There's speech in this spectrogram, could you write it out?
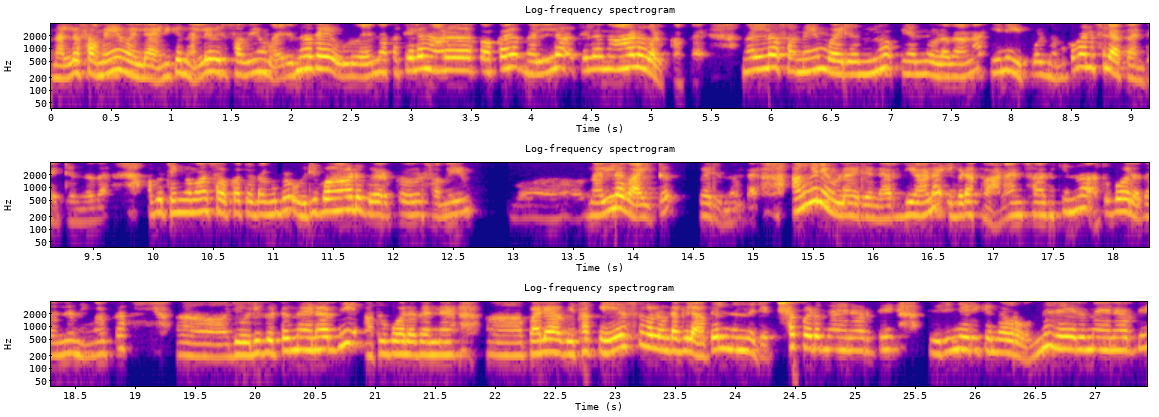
നല്ല സമയമല്ല എനിക്ക് നല്ല ഒരു സമയം വരുന്നതേ ഉള്ളൂ എന്നൊക്കെ ചില നാളുകൾക്കൊക്കെ നല്ല ചില നാളുകൾക്കൊക്കെ നല്ല സമയം വരുന്നു എന്നുള്ളതാണ് ഇനി ഇപ്പോൾ നമുക്ക് മനസ്സിലാക്കാൻ പറ്റുന്നത്. അപ്പോൾ ചിങ്ങമാസമൊക്കെ തുടങ്ങുമ്പോൾ ഒരുപാട് പേർക്ക് സമയം നല്ലതായിട്ട് വരുന്നുണ്ട്. അങ്ങനെയുള്ള ഒരു എനർജിയാണ് ഇവിടെ കാണാൻ സാധിക്കുന്നത്. അതുപോലെ തന്നെ നിങ്ങൾക്ക് ജോലി കിട്ടുന്ന എനർജി അതുപോലെ തന്നെ പലവിധ കേസുകളുണ്ടെങ്കിൽ അതിൽ നിന്ന് രക്ഷപ്പെടുന്ന എനർജി പിരിഞ്ഞിരിക്കുന്നവർ ഒന്നു ചേരുന്ന എനർജി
